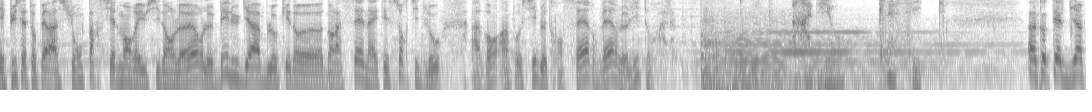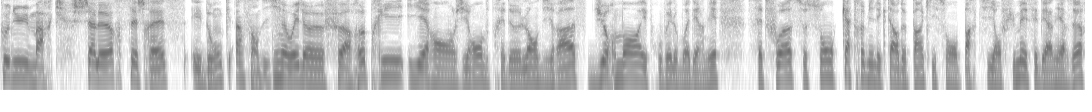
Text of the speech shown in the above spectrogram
Et puis cette opération partiellement réussie dans l'heure, le beluga bloqué dans la Seine a été sorti de l'eau avant un possible transfert vers le littoral. Radio classique. Un cocktail bien connu marque chaleur, sécheresse et donc incendie. Oui, le feu a repris hier en Gironde près de Landiras, durement éprouvé le mois dernier. Cette fois, ce sont 4000 hectares de pins qui sont partis en fumée ces dernières heures.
